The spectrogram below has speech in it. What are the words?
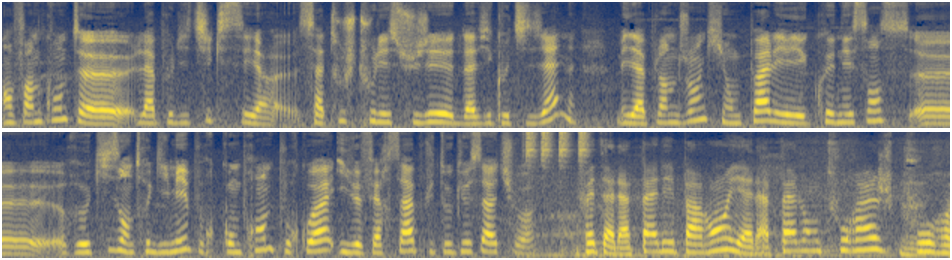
En fin de compte, euh, la politique, c'est, euh, ça touche tous les sujets de la vie quotidienne, mais il y a plein de gens qui n'ont pas les connaissances euh, requises entre guillemets pour comprendre pourquoi il veut faire ça plutôt que ça, tu vois. En fait, elle n'a pas les parents et elle n'a pas l'entourage pour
